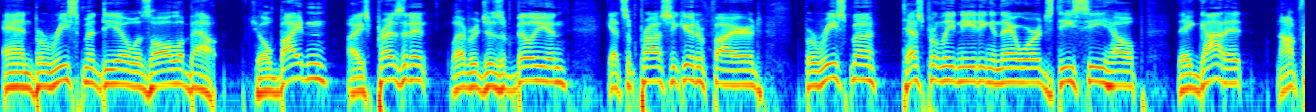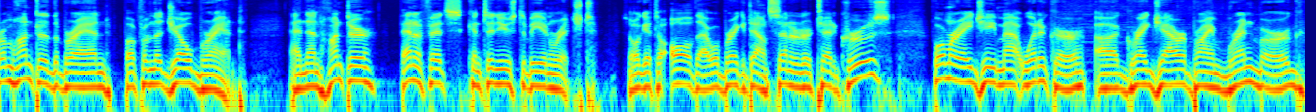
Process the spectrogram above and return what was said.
and Burisma deal was all about. Joe Biden, vice president, leverages a billion, gets a prosecutor fired. Burisma, desperately needing, in their words, DC help. They got it, not from Hunter, the brand, but from the Joe brand. And then Hunter benefits continues to be enriched. So we'll get to all of that. We'll break it down. Senator Ted Cruz, former AG Matt Whitaker, uh, Gregg Jarrett, Brian Brenberg,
